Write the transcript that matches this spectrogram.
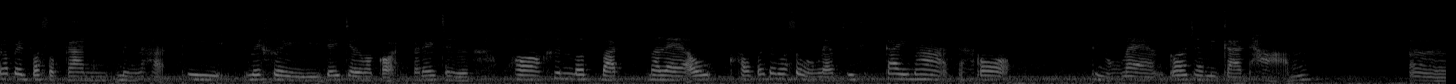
ก็เป็นประสบการณ์หนึ่งนะคะที่ไม่เคยได้เจอมาก่อน ก็ได้เจอ พอขึ้นรถบัสมาแล้วเขาก็จะมาส่งโรงแรมซึ่งใกล้มากนะคะก็ถึงโรงแรมก็จะมีการถามเออ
